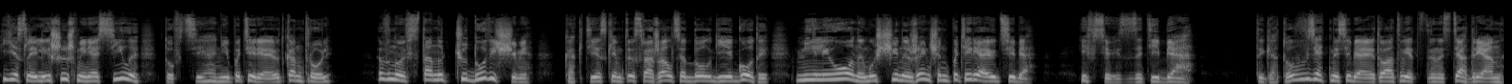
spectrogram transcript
если лишишь меня силы, то все они потеряют контроль. Вновь станут чудовищами, как те, с кем ты сражался долгие годы. Миллионы мужчин и женщин потеряют себя. И все из-за тебя. Ты готов взять на себя эту ответственность, Адриан?»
